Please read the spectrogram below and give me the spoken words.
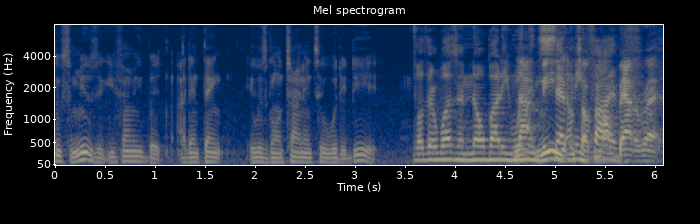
do some music. You feel me? But I didn't think it was gonna turn into what it did. Well, there wasn't nobody winning Not me, I'm talking about battle rap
